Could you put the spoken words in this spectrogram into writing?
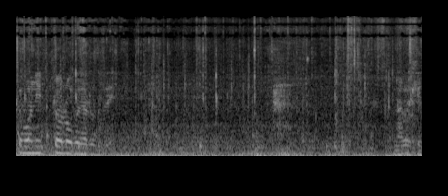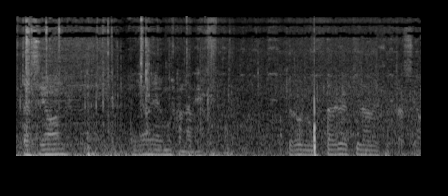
qué bonito lo verde. vegetación. ya vayamos con la Virgen. Quiero mostrar aquí la vegetación.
